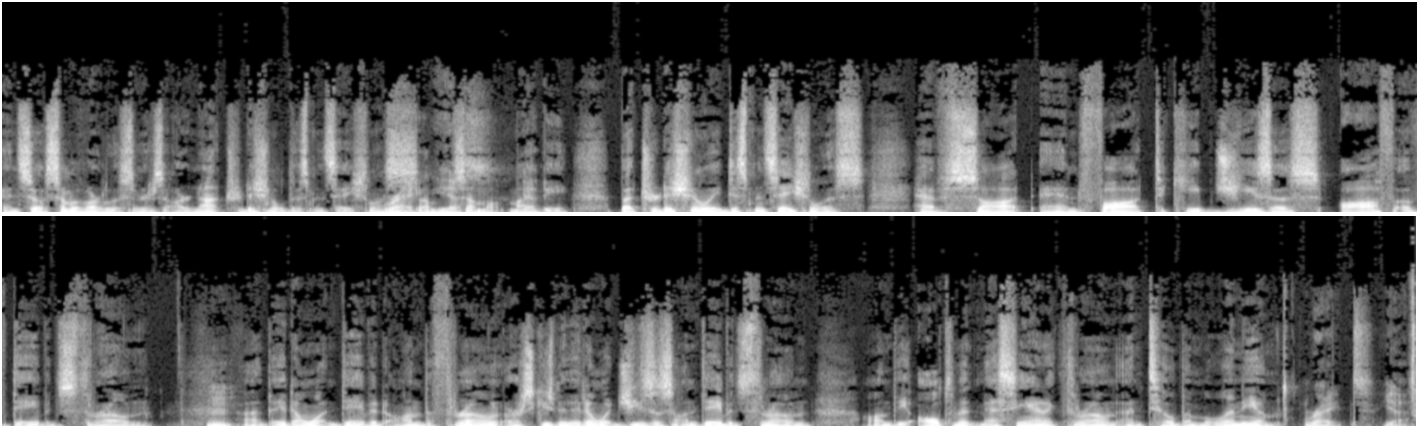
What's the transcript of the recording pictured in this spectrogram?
and so some of our listeners are not traditional dispensationalists. Right, Some, yes, some might yeah. be. But traditionally, dispensationalists have sought and fought to keep Jesus off of David's throne. Hmm. Uh, they don't want David on the throne, or excuse me, they don't want Jesus on David's throne, on the ultimate messianic throne until the millennium. Right. Yes.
